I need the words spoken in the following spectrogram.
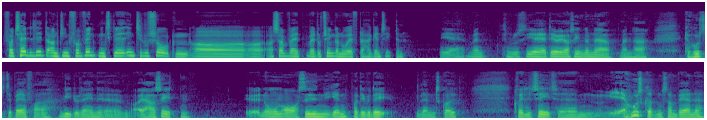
fortæl lidt om din forventningsglæde, indtil du så den, og, og, og så hvad, hvad du tænker nu efter at have genset den. Ja, men som du siger, ja, det er jo også en af dem der, man har, kan huske tilbage fra videodagene, øh, og jeg har set den øh, nogle år siden igen på DVD, i eller andet skøj, kvalitet. Øh, jeg husker den som værende,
